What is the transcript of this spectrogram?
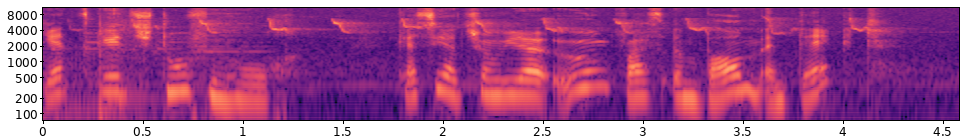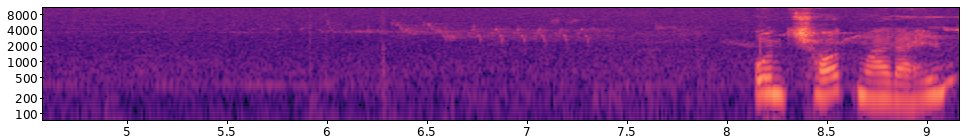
Jetzt geht's Stufen hoch. Cassie hat schon wieder irgendwas im Baum entdeckt. Und schaut mal da hinten.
